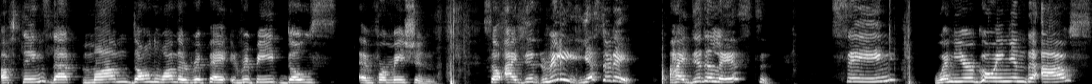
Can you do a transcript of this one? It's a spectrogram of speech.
of things that mom don't want to repeat repeat those information. So I did really yesterday. I did a list saying when you're going in the house,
